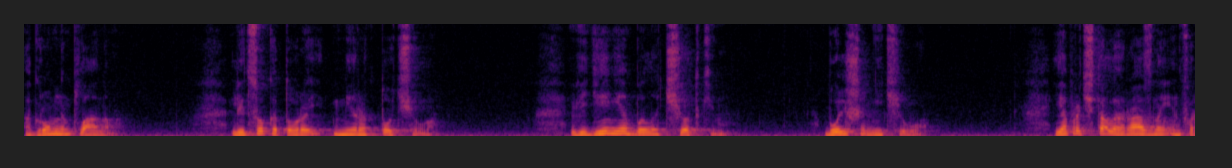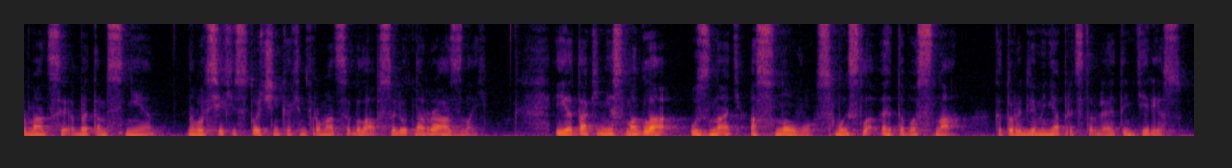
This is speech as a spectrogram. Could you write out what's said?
огромным планом, лицо которой мироточило. Видение было четким, больше ничего. Я прочитала разной информации об этом сне, но во всех источниках информация была абсолютно разной. И я так и не смогла узнать основу смысла этого сна, который для меня представляет интерес –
